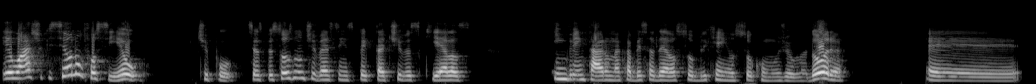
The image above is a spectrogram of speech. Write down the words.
eu acho que se eu não fosse eu, tipo, se as pessoas não tivessem expectativas que elas inventaram na cabeça delas sobre quem eu sou como jogadora, é...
